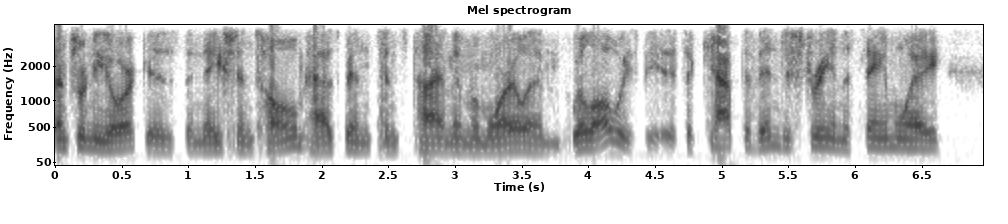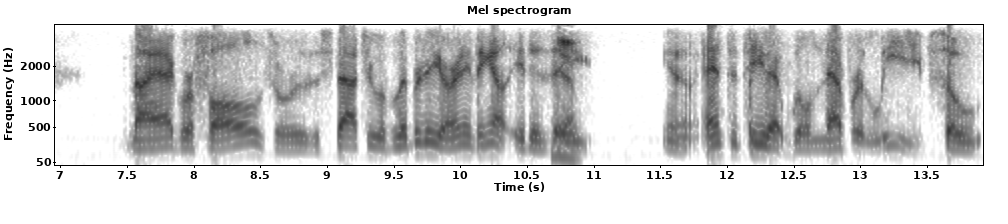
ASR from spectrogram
Central New York is the nation's home, has been since time immemorial, and will always be. It's a captive industry in the same way Niagara Falls or the Statue of Liberty or anything else. It is Yeah. a you know entity that will never leave. So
